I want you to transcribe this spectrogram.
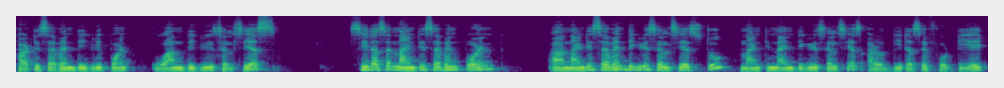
thirty seven degree point one degree Celsius চিত আছে ninety seven point ninety seven degree Celsius to ninety nine degree Celsius আৰু ডিত আছে forty eight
